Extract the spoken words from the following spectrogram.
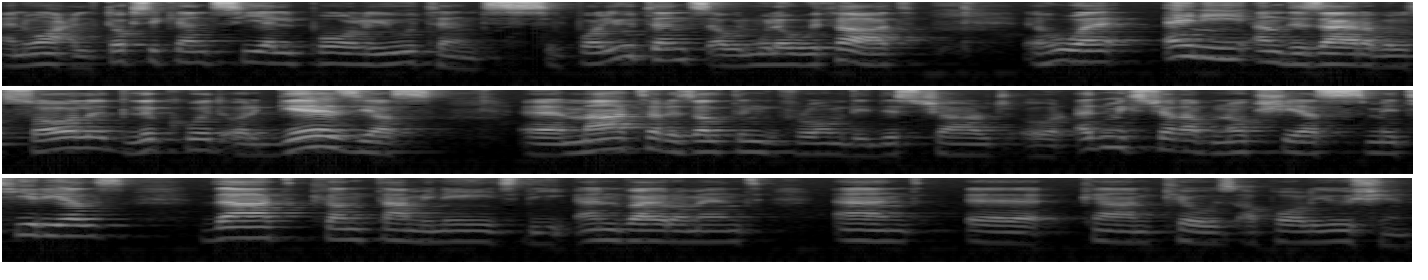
أنواع التوكسيكانتس هي البوليوتنتس البوليوتنتس أو الملوثات هو any undesirable solid liquid or gaseous uh, matter resulting from the discharge or admixture of noxious materials that contaminate the environment and uh, can cause a pollution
